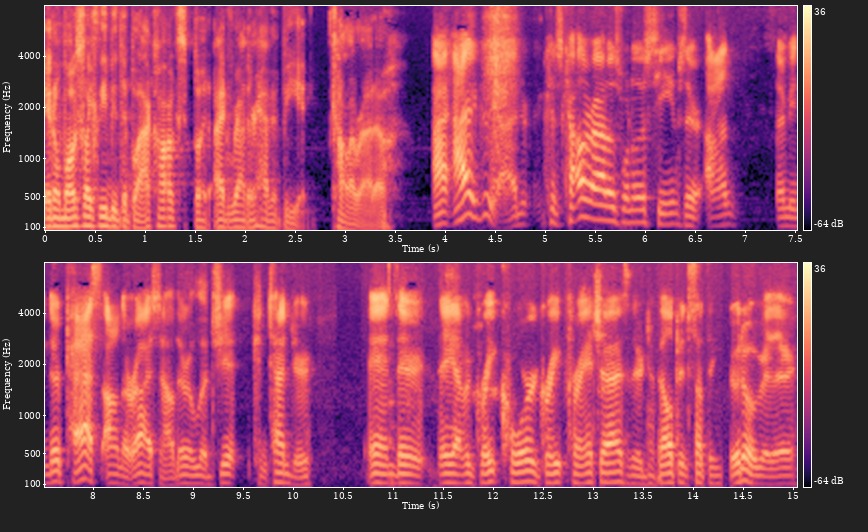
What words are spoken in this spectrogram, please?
it'll most likely be the Blackhawks, but I'd rather have it be Colorado. I, I agree because Colorado is one of those teams. They're on. I mean, they're past on the rise now. They're a legit contender, and they're they have a great core, great franchise, and they're developing something good over there.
